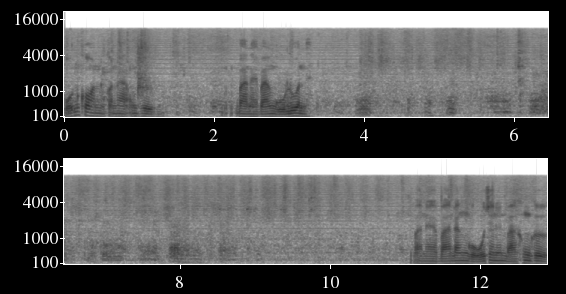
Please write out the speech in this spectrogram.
Bốn con là con nào cũng gừ. Bà này bà ngủ luôn này. Bà này, bà đang ngủ cho nên bà không gừ.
